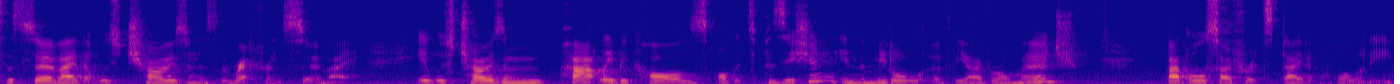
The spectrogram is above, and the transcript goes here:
the survey that was chosen as the reference survey. It was chosen partly because of its position in the middle of the overall merge, but also for its data quality.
